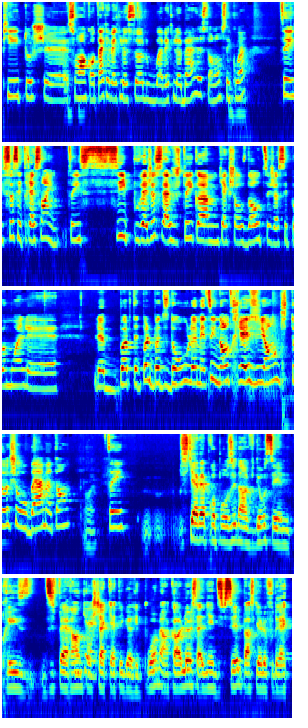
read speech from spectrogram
pieds, touchent, euh, sont en contact avec le sol ou avec le banc, là, selon c'est quoi. Mhm. Tu sais, ça, c'est très simple. Tu sais, s'ils pouvaient juste s'ajouter comme quelque chose d'autre, tu sais, je sais pas moi, le le bas, peut-être pas le bas du dos, là, mais tu sais, une autre région qui touche au bas, mettons. Ouais. Tu sais. Ce qu'il avait proposé dans la vidéo, c'est une prise différente pour chaque catégorie de poids, mais encore là, ça devient difficile parce que là, faudrait,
